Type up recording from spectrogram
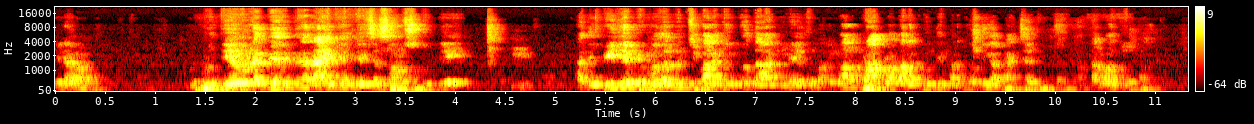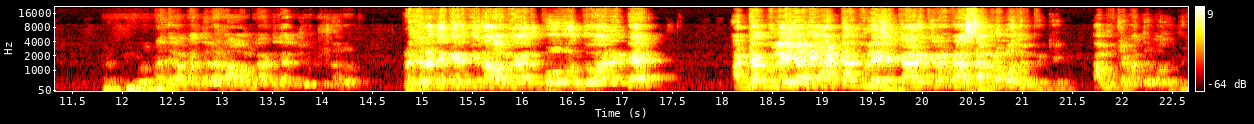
వినవా ఇప్పుడు దేవుళ్ళ పేరు మీద రాజకీయం చేసే సంస్కృతి అది బీజేపీ మొదటి నుంచి వాళ్ళకి ఇంకో దారి లేదు. మరి వాళ్ళ ప్రాబ్లం వాళ్ళకు ఉంది. మన కొద్దిగా పంచాయతీ తర్వాత చూస్తాం ఇప్పుడు ప్రజల మధ్యలో రాహుల్ గాంధీ గారు తిరుగుతున్నారు. ప్రజల దగ్గరికి రాహుల్ గాంధీ పోవద్దు అని అంటే అడ్డంకులు వేయాలి. అడ్డంకులు వేసే కార్యక్రమం అస్సాంలో మొదలుపెట్టింది ఆ ముఖ్యమంత్రి మొదలుపెట్టింది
